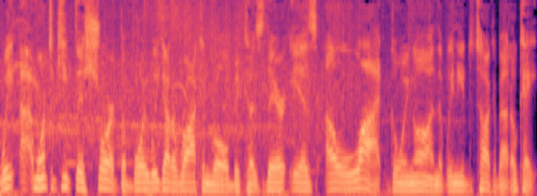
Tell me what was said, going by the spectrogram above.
We I want to keep this short, but boy, we got to rock and roll because there is a lot going on that we need to talk about. Okay,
